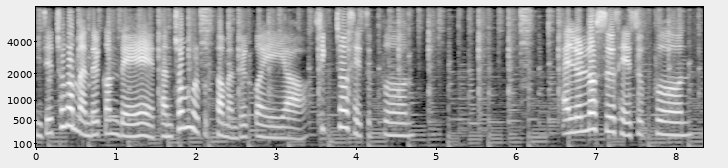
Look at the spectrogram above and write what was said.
이제 초밥 만들 건데 단촛물부터 만들 거예요. 식초 3스푼, 알룰로스 3스푼,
